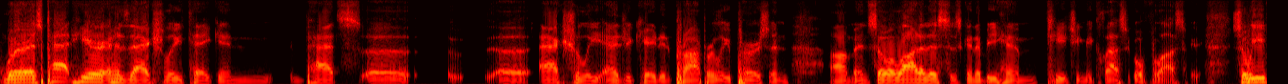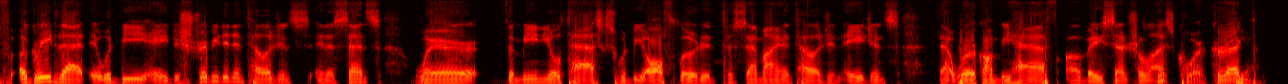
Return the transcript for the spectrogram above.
Whereas Pat here has actually taken Pat's uh, uh, actually educated, properly person, um, and so a lot of this is going to be him teaching me classical philosophy. So we've agreed that it would be a distributed intelligence in a sense where the menial tasks would be offloaded to semi-intelligent agents that work on behalf of a centralized core. Correct. Yeah.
